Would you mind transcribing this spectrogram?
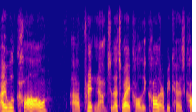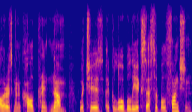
I will call uh, print num. So that's why I called it caller because caller is going to call print num, which is a globally accessible function.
